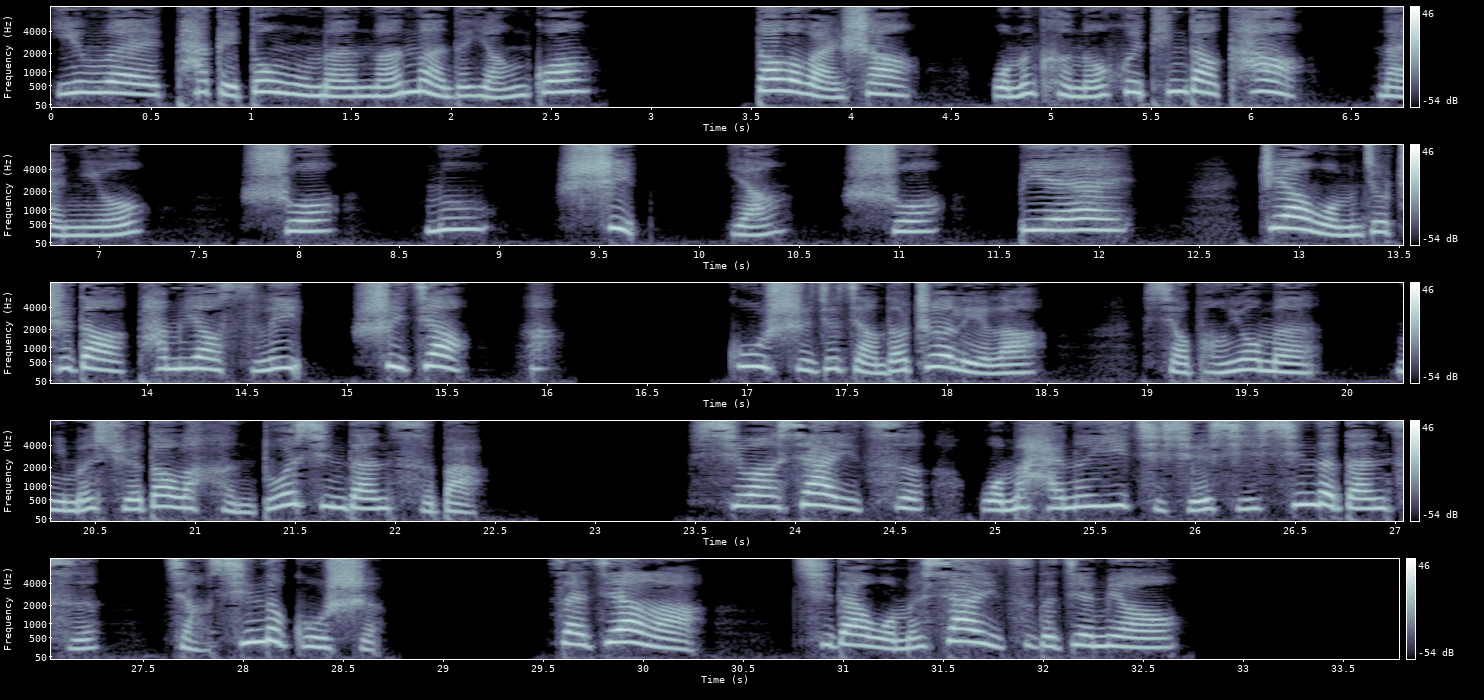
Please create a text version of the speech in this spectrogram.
因为它给动物们暖暖的阳光。到了晚上，我们可能会听到 cow 奶牛说 moo sheep 羊说 ba，这样我们就知道它们要 sleep 睡觉了。故事就讲到这里了，小朋友们，你们学到了很多新单词吧？希望下一次我们还能一起学习新的单词，讲新的故事。再见了，期待我们下一次的见面哦。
